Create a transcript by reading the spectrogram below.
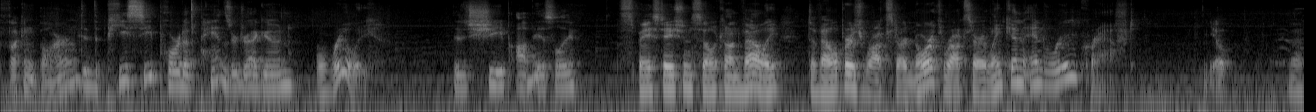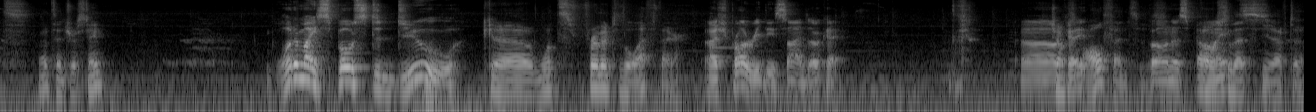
fucking barn? did the PC port of Panzer Dragoon. Really? Did Sheep, obviously. Space Station Silicon Valley. Developers Rockstar North, Rockstar Lincoln, and Runecraft. Yep. That's that's interesting. What am I supposed to do? Uh, what's further to the left there? I should probably read these signs. Okay. Uh, Jumps okay. all fences. Bonus points. Oh, so that's you have to.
